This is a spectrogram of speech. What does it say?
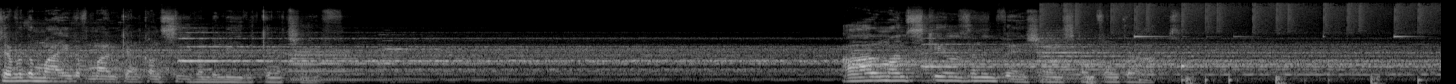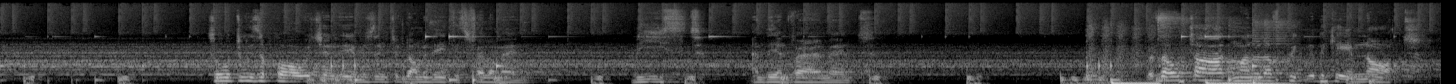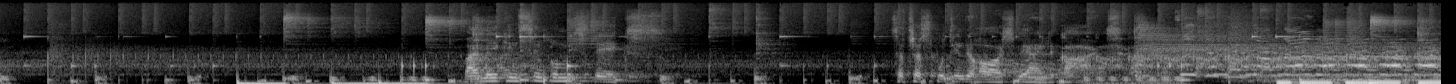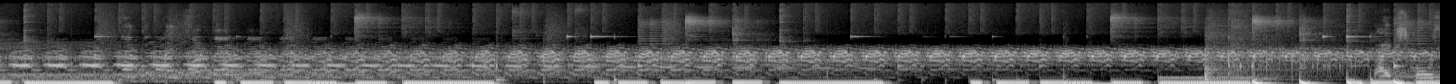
whatever the mind of man can conceive and believe it can achieve. All man's skills and inventions come from God. So too is a power which enables him to dominate his fellow men, beast, and the environment. Without art, man would have quickly became naught. by making simple mistakes, such as putting the horse behind the cart.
